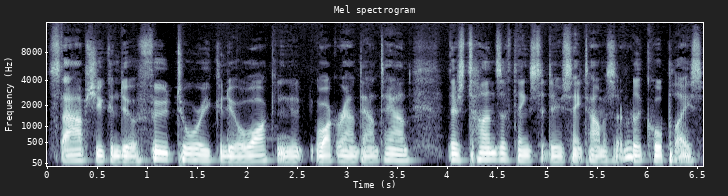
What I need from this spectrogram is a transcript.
stops. You can do a food tour. You can do a walking walk around downtown. There's tons of things to do. St. Thomas is a really cool place,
